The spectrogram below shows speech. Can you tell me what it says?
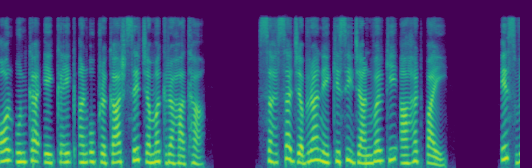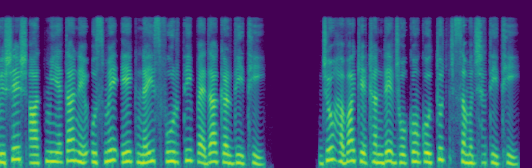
और उनका एक एक अणु प्रकाश से चमक रहा था। सहसा जबरा ने किसी जानवर की आहट पाई। इस विशेष आत्मीयता ने उसमें एक नई स्फूर्ति पैदा कर दी थी, जो हवा के ठंडे झोंकों को तुच्छ समझती थी।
